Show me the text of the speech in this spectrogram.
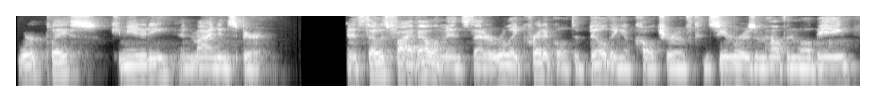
workplace, community, and mind and spirit. And it's those five elements that are really critical to building a culture of consumerism, health, and well being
